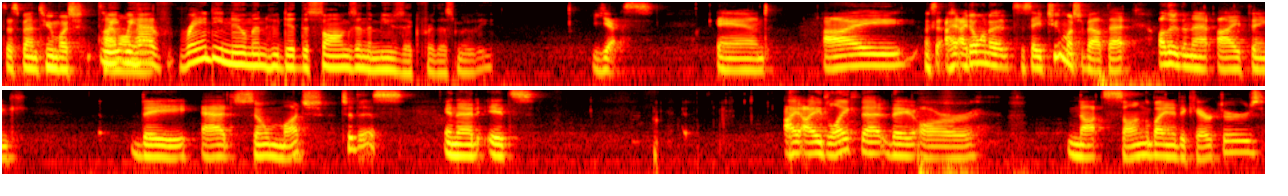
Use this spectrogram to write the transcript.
to spend too much We time on we that. have Randy Newman who did the songs and the music for this movie. Yes. And I, like I, said, I I don't want to, to say too much about that. Other than that, I think they add so much to this, and that it's. I I like that they are not sung by any of the characters,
